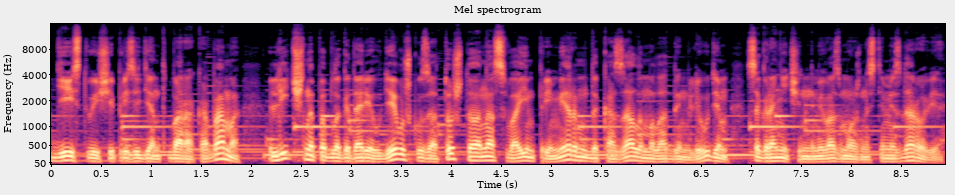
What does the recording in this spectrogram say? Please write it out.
Действующий президент Барак Обама лично поблагодарил девушку за то, что она своим примером доказала молодым людям с ограниченными возможностями здоровья.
